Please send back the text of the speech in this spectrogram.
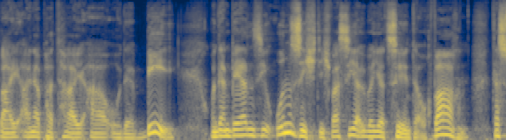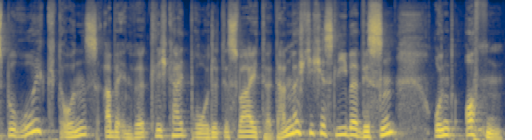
bei einer Partei A oder B und dann werden sie unsichtig, was sie ja über Jahrzehnte auch waren. Das beruhigt uns, aber in Wirklichkeit brodelt es weiter. Dann möchte ich es lieber wissen und offen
